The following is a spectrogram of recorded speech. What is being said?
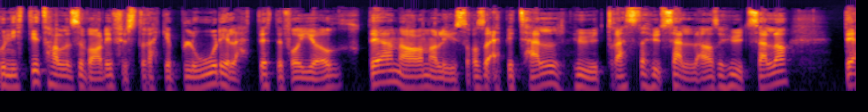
på 90-tallet så var det i første rekke blod de lette etter for å gjøre DNA-analyser. Altså epitell, hudrester, hudceller, altså hudceller. Det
